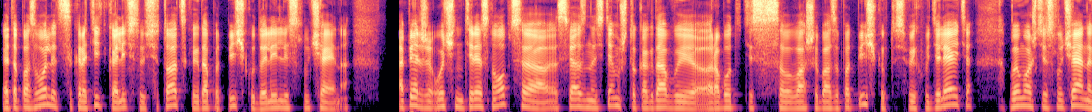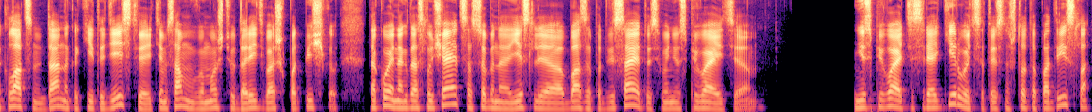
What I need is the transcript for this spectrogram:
Это позволит сократить количество ситуаций, когда подписчики удалились случайно. Опять же, очень интересная опция, связанная с тем, что когда вы работаете с вашей базой подписчиков, то есть вы их выделяете, вы можете случайно клацнуть да, на какие-то действия, и тем самым вы можете удалить ваших подписчиков. Такое иногда случается, особенно если база подвисает, то есть вы не успеваете не успеваете среагировать, соответственно, что-то подвисло,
